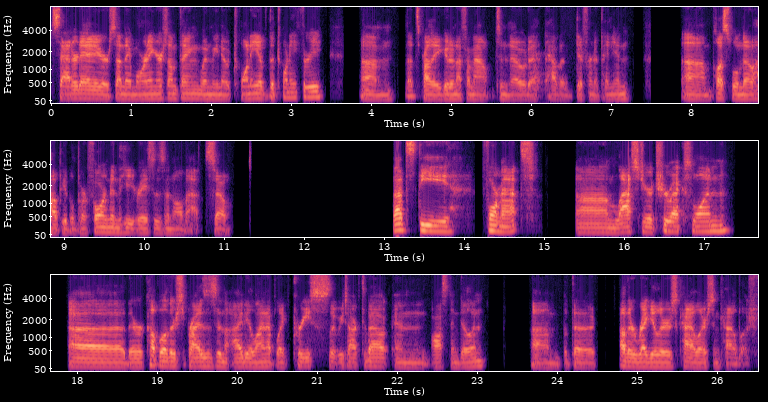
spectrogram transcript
Saturday or Sunday morning or something when we know 20 of the 23. Um, that's probably a good enough amount to know to have a different opinion. Um, plus, we'll know how people performed in the heat races and all that. So that's the format. Um, last year, Truex won. Uh, there were a couple other surprises in the IDEA lineup, like Preece that we talked about, and Austin Dillon. Um, but the other regulars, Kyle Larson, Kyle Busch.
